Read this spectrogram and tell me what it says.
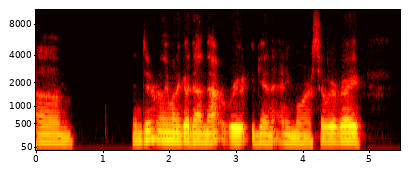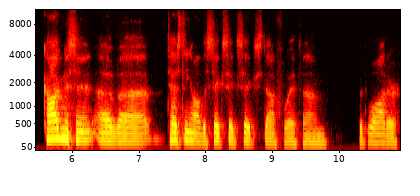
um, and didn't really want to go down that route again anymore. So we were very cognizant of uh, testing all the 666 stuff with um, with water,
